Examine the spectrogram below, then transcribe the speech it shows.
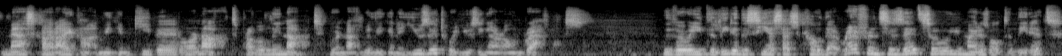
mascot icon. We can keep it or not. Probably not. We're not really going to use it. We're using our own graphics. We've already deleted the CSS code that references it, so you might as well delete it.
